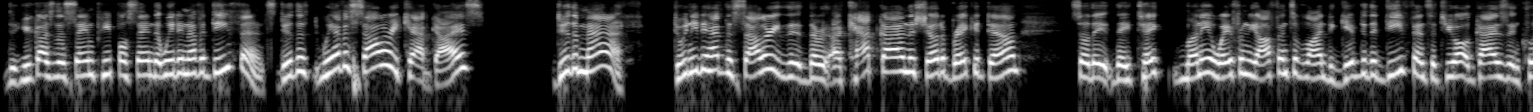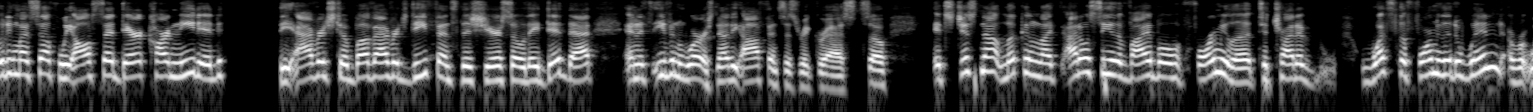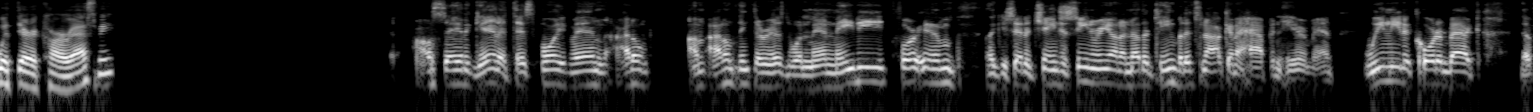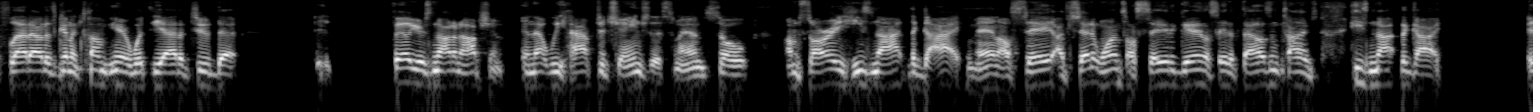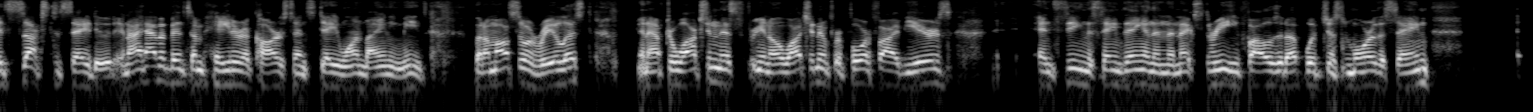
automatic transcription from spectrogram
you guys are the same people saying that we didn't have a defense. Do the we have a salary cap, guys? Do the math. Do we need to have the salary the, the a cap guy on the show to break it down? So they they take money away from the offensive line to give to the defense that you all guys, including myself, we all said Derek Carr needed the average to above average defense this year. So they did that, and it's even worse. Now the offense has regressed. So it's just not looking like I don't see the viable formula to try to. What's the formula to win with Derek Carr? Ask me. I'll say it again. At this point, man, I don't, I'm, I do not think there is one, man. Maybe for him, like you said, a change of scenery on another team, but it's not going to happen here, man. We need a quarterback that flat out is going to come here with the attitude that eh, failure is not an option and that we have to change this, man. So I'm sorry, he's not the guy, man. I'll say, I've said it once, I'll say it again, I'll say it a thousand times. He's not the guy. It sucks to say, dude. And I haven't been some hater of cars since day one by any means but I'm also a realist. And after watching this, you know, watching him for four or five years and seeing the same thing, and then the next three, he follows it up with just more of the same.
